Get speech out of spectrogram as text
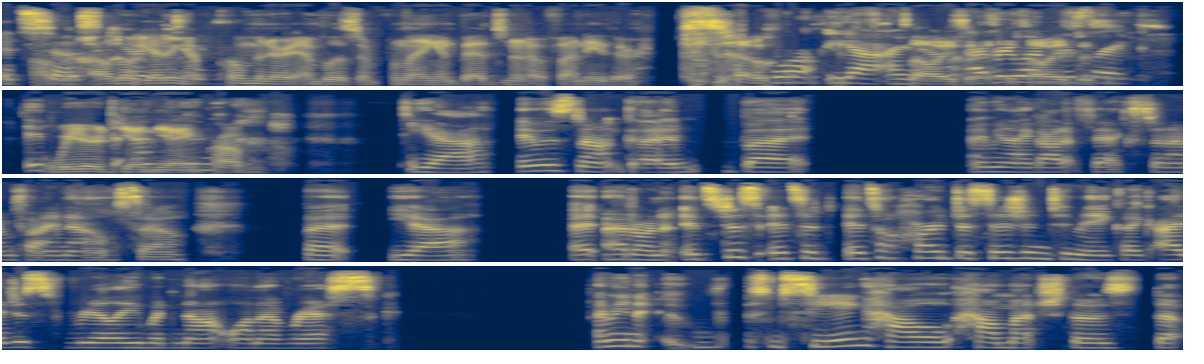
it's so although, although getting a pulmonary embolism from laying in bed's no fun either. So well yeah i know. always, everyone was like it, weird yin yang problem. yeah it was not good but i mean i got it fixed and i'm fine now so but yeah I, I don't know. It's just it's a it's a hard decision to make. Like I just really would not want to risk I mean, seeing how how much those the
